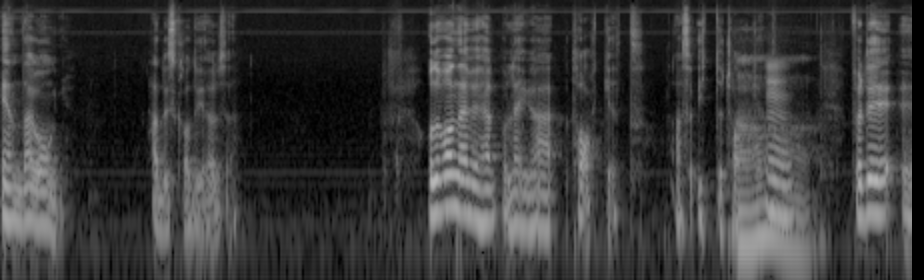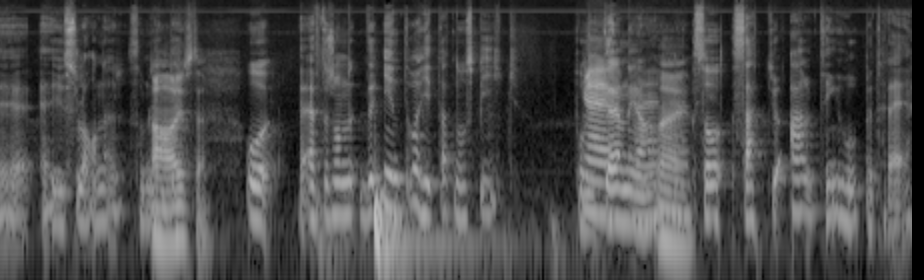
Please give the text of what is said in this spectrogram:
enda gång hade vi skadegörelse. Och det var när vi höll på att lägga taket, alltså yttertaket. Ah. Mm. För det eh, är ju slaner som Ja, ligger. just det. Och eftersom det inte var hittat någon spik på Nej, utgrävningarna nej, så satt ju allting ihop med trä.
